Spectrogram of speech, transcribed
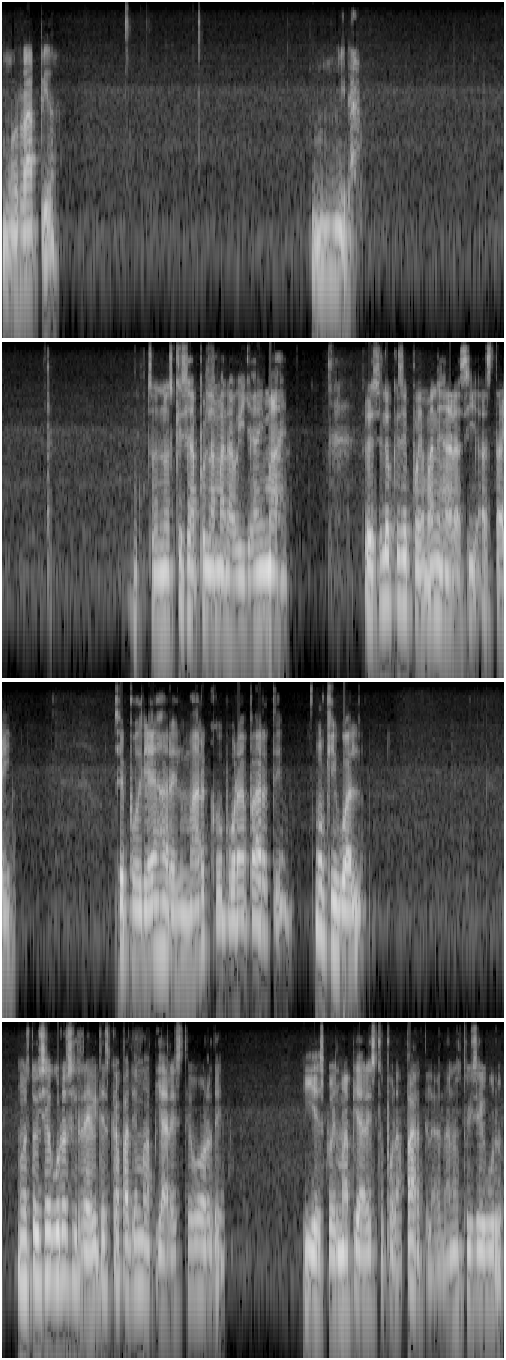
como rápido. Mira. Entonces no es que sea pues la maravilla de imagen. Entonces es lo que se puede manejar así hasta ahí. Se podría dejar el marco por aparte o que igual no estoy seguro si Revit es capaz de mapear este borde y después mapear esto por aparte, la verdad no estoy seguro.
